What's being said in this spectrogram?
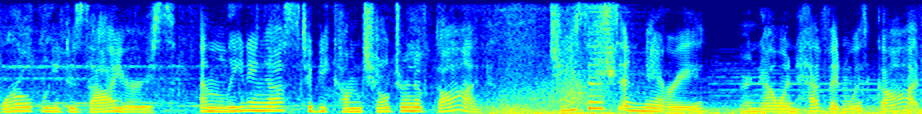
worldly desires and leading us to become children of God. Jesus and Mary are now in heaven with God.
